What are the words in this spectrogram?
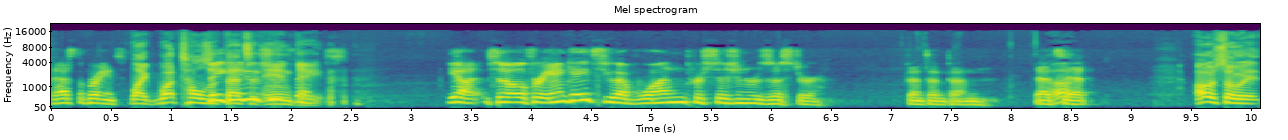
that's the brains. Like what tells so it that's an AND gate? Yeah. So for AND gates, you have one precision resistor. Dun dun dun. That's oh. it. Oh, so it,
